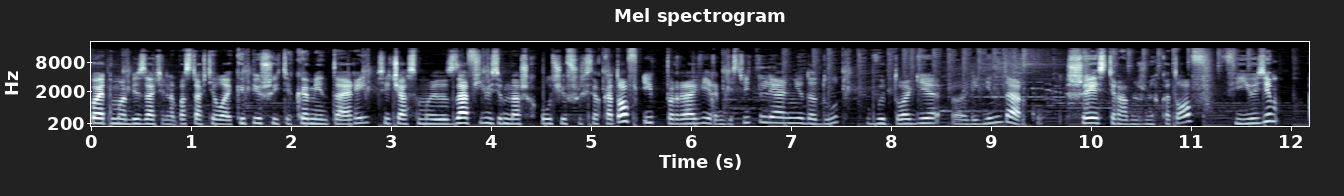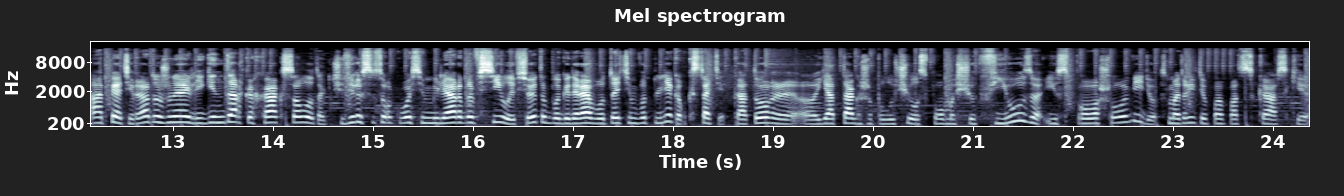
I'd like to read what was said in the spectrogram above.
поэтому обязательно поставьте лайк и пишите комментарий. Сейчас мы зафьюзим наших получившихся котов и проверим, действительно ли они дадут в итоге э, легендарку. 6 радужных котов фьюзим, Опять радужная легендарка Хаксолоток. 448 миллиардов силы. Все это благодаря вот этим вот легам, кстати, которые э, я также получила с помощью фьюза из прошлого видео. Смотрите по подсказке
